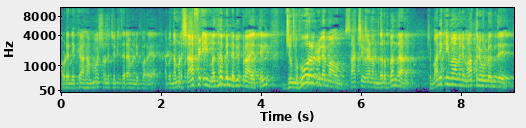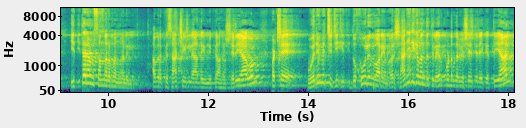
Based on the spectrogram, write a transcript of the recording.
അവിടെ നിക്കാഹ് അമ്മോഷനോട് ചുറ്റിത്തരാൻ വേണ്ടി പറയാ. അപ്പൊ നമ്മുടെ ഷാഫി മധബിന്റെ അഭിപ്രായത്തിൽ ജുംഹൂറുൽ ഉലമാവും സാക്ഷി വേണം നിർബന്ധമാണ്. പക്ഷെ മാലിക് ഇമാമിന് മാത്രമേ ഉള്ളൂ എന്ത്? ഇത്തരം സന്ദർഭങ്ങളിൽ അവർക്ക് സാക്ഷിയില്ലാതെയും നിക്കാഹ് ശരിയാകും. പക്ഷേ ഒരുമിച്ച് ദുഹൂൽ എന്ന് പറയും. അവർ ശാരീരിക ബന്ധത്തിൽ ഏർപ്പെടുന്ന ഒരു വിഷയത്തിലേക്ക് എത്തിയാൽ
